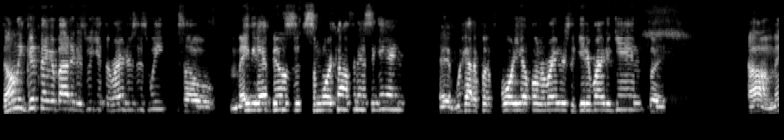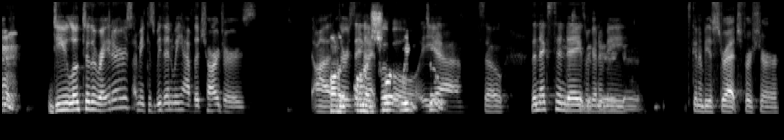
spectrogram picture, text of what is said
The only good thing about it is we get the Raiders this week, so maybe that builds some more confidence again. If we got to put forty up on the Raiders to get it right again, but oh man, Do you look to the Raiders? I mean, because we then we have the Chargers uh, On a- Thursday on a night short football. week, too. Yeah, so the next ten That's days are going to be game. it's going to be a stretch for sure.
